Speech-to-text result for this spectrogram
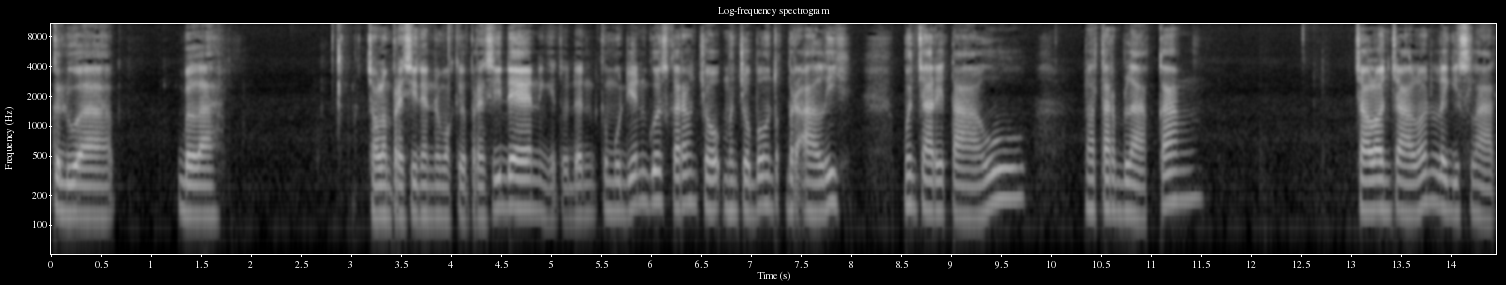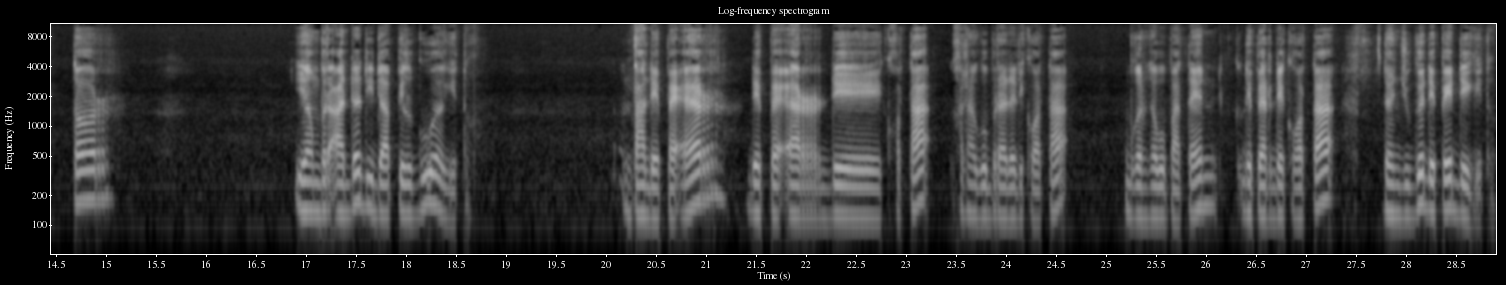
Kedua belah calon presiden dan wakil presiden gitu. Dan kemudian gue sekarang co mencoba untuk beralih mencari tahu latar belakang calon-calon legislator yang berada di dapil gue gitu. Entah DPR DPRD kota karena gue berada di kota bukan kabupaten, DPRD kota dan juga DPD gitu.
